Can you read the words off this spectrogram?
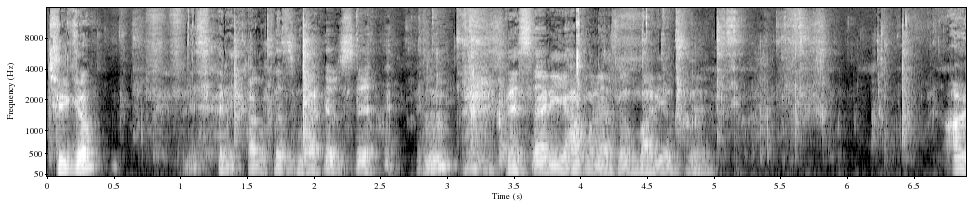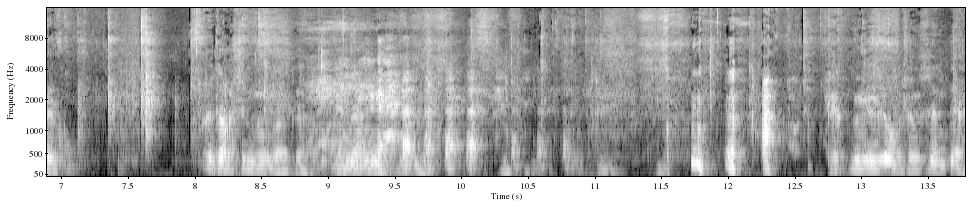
즐겨? 뱃살이 하고 나서 말이 없어요. 뱃살이 하고 나서 말이 없어요. 아니 회장 씹는 것 같아. 옛날에 백분일도 엄청 센데.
